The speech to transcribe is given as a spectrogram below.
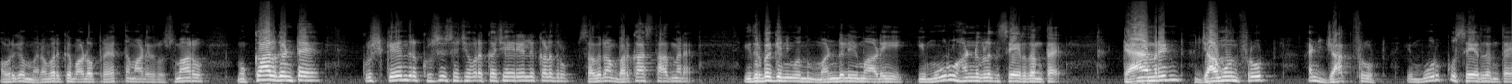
ಅವರಿಗೆ ಮನವರಿಕೆ ಮಾಡೋ ಪ್ರಯತ್ನ ಮಾಡಿದರು. ಸುಮಾರು ಮುಕ್ಕಾಲು ಗಂಟೆ ಕೃಷಿ ಕೇಂದ್ರ ಕೃಷಿ ಸಚಿವರ ಕಚೇರಿಯಲ್ಲಿ ಕಳೆದರು. ಸದನ ಬರ್ಖಾಸ್ತ ಆದಮೇಲೆ ಇದ್ರ ಬಗ್ಗೆ ನೀವೊಂದು ಮಂಡಳಿ ಮಾಡಿ ಈ ಮೂರು ಹಣ್ಣುಗಳಿಗೆ ಸೇರಿದಂತೆ tamarind jamun fruit and jackfruit ಈ ಮೂರಕ್ಕೂ ಸೇರಿದಂತೆ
